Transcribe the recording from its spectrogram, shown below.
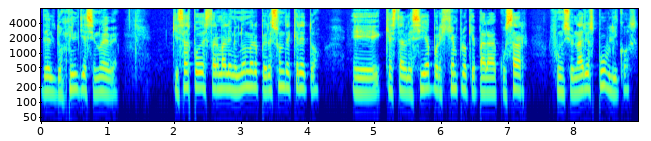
del 2019. Quizás puede estar mal en el número, pero es un decreto eh, que establecía, por ejemplo, que para acusar funcionarios públicos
